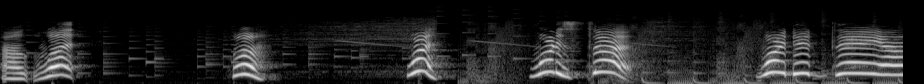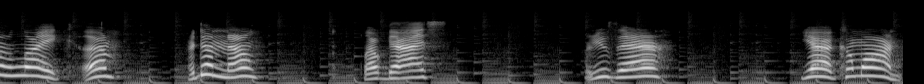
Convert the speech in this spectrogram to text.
Uh, what? What? What? What is that? Why did they, uh, like, um, I don't know. Well, guys, Are you there? Yeah, come on.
